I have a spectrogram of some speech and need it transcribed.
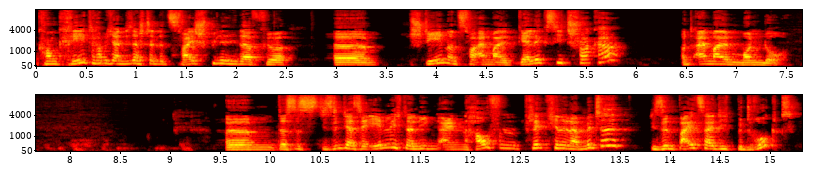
konkret habe ich an dieser Stelle zwei Spiele, die dafür äh, stehen, und zwar einmal Galaxy Trucker und einmal Mondo. Ähm, das ist, die sind ja sehr ähnlich. Da liegen ein Haufen Plättchen in der Mitte. Die sind beidseitig bedruckt.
